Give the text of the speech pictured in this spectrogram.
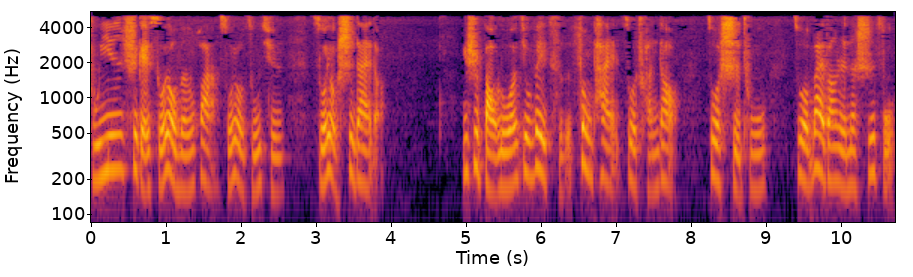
福音是给所有文化、所有族群、所有世代的。于是保罗就为此奉派做传道、做使徒、做外邦人的师傅，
